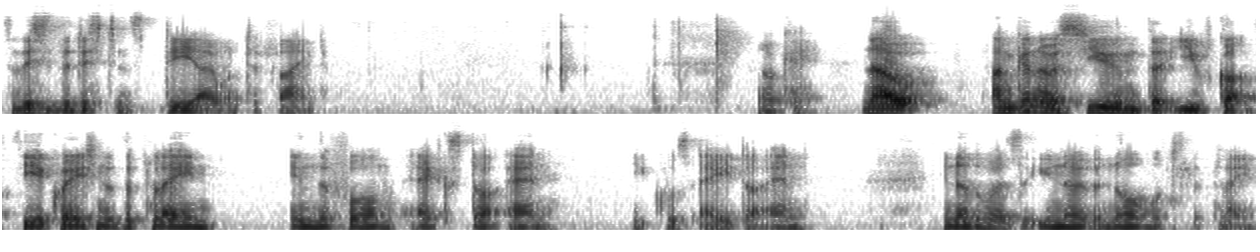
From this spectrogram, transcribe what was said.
So this is the distance d I want to find. Okay, now I'm going to assume that you've got the equation of the plane in the form x dot n equals a dot n. In other words, that you know the normal to the plane.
